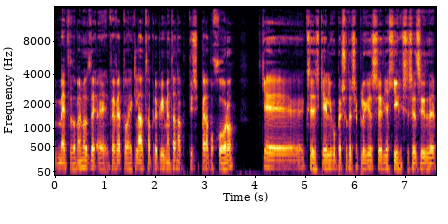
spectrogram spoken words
με δεδομένο, ε, βέβαια, το iCloud θα πρέπει μετά να αποκτήσει πέρα από χώρο και, ξέρεις, και λίγο περισσότερες επιλογές διαχείρισης. Έτσι.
